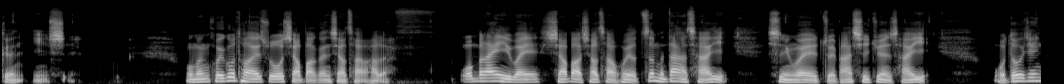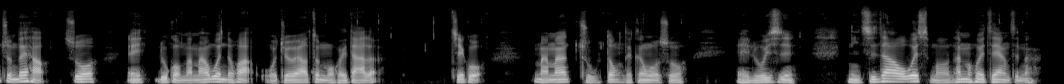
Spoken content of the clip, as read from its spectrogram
跟饮食。我们回过头来说小宝跟小草好了。我本来以为小宝小草会有这么大的差异，是因为嘴巴细菌的差异。我都已经准备好说，诶，如果妈妈问的话，我就要这么回答了。结果妈妈主动的跟我说，诶，卢医师，你知道为什么他们会这样子吗？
